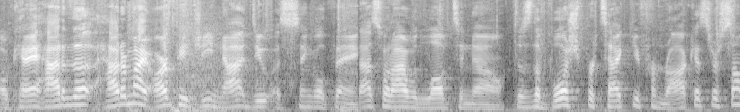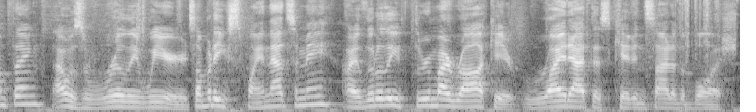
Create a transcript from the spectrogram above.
Okay, how did the how did my RPG not do a single thing? That's what I would love to know. Does the bush protect you from rockets or something? That was really weird. Somebody explain that to me? I literally threw my rocket right at this kid inside of the bush.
